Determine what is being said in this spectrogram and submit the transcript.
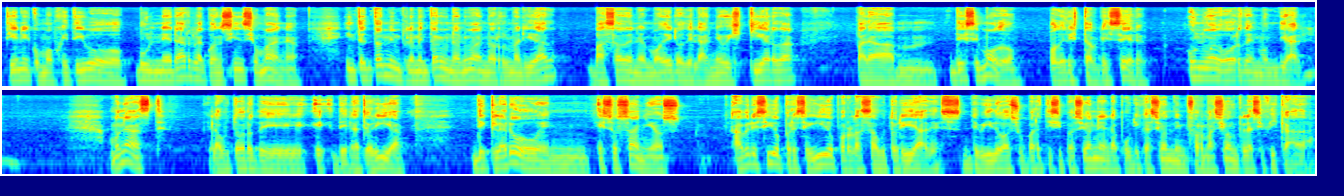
tiene como objetivo vulnerar la conciencia humana, intentando implementar una nueva normalidad basada en el modelo de la neoizquierda para, mm, de ese modo, poder establecer un nuevo orden mundial. Monast, el autor de, eh, de la teoría, declaró en esos años haber sido perseguido por las autoridades debido a su participación en la publicación de información clasificada.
